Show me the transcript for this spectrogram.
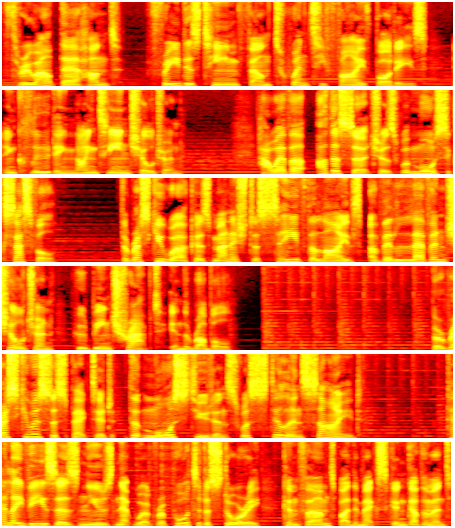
Throughout their hunt, Frida's team found 25 bodies, including 19 children. However, other searchers were more successful. The rescue workers managed to save the lives of 11 children who'd been trapped in the rubble. But rescuers suspected that more students were still inside. Televisa's news network reported a story confirmed by the Mexican government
